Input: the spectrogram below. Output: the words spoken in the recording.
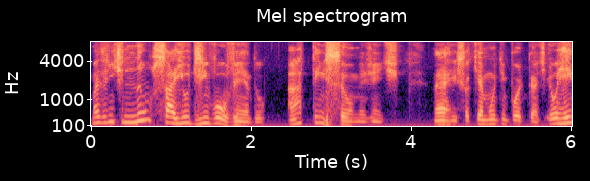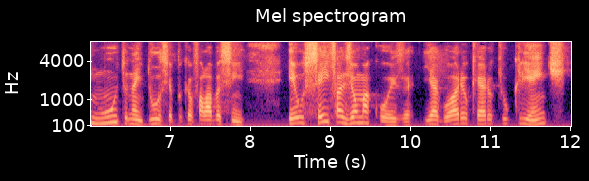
mas a gente não saiu desenvolvendo. Atenção, minha gente. Né, isso aqui é muito importante. Eu errei muito na indústria porque eu falava assim: eu sei fazer uma coisa e agora eu quero que o cliente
